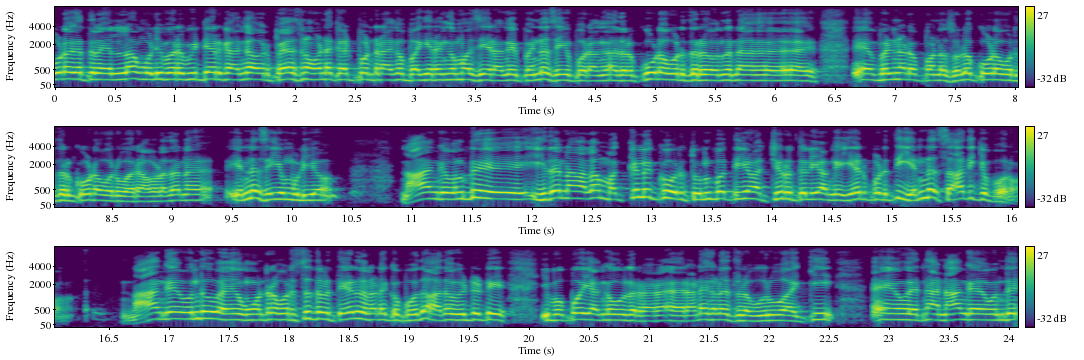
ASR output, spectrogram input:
ஊடகத்தில் எல்லாம் ஒளிபரப்பிட்டே இருக்காங்க. அவர் பேசின உடனே கட் பண்ணுறாங்க பகிரங்கமாக செய்கிறாங்க இப்போ என்ன செய்ய போகிறாங்க அதில் கூட ஒருத்தர் வந்து வெளிநடப்பு பண்ண சொல்ல கூட ஒருத்தர் கூட வருவார். அவ்வளோதானே என்ன செய்ய முடியும்? நாங்கள் வந்து இதனால் மக்களுக்கு ஒரு துன்பத்தையும் அச்சுறுத்தலையும் அங்கே ஏற்படுத்தி என்ன சாதிக்க போகிறோம் நாங்கள் வந்து ஒன்றரை வருஷத்தில் தேர்தல் நடக்க போது அதை விட்டுட்டு இப்போ போய் அங்கே ஒரு ர- உருவாக்கி நாங்கள் வந்து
